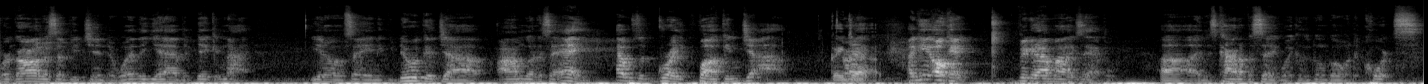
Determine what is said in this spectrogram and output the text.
Regardless of your gender, whether you have a dick or not. You know what I'm saying? If you do a good job, I'm gonna say, hey, that was a great fucking job. Great Right. job. I get okay. Figured out my example, uh, and it's kind of a segue because we're gonna go into courts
